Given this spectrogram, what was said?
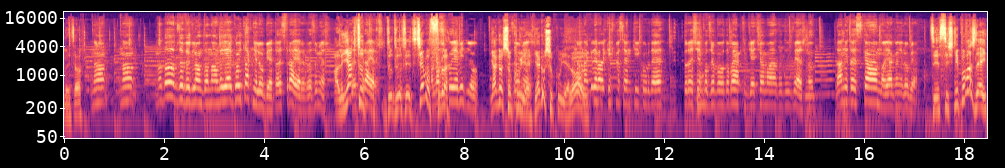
No i co? No, no, no dobrze wygląda, no ale ja go i tak nie lubię, to jest frajer, rozumiesz? Ale jak jest to... frajer. to, to, to czemu On fra... oszukuje widzów. Ja go szukuję, ja go szukuję, On lol. nagrywa jakieś piosenki, kurde, które się podobają tym dzieciom, a to, to wiesz, no... Dla mnie to jest skam, no ja go nie lubię. Ty jesteś niepoważny, ej,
